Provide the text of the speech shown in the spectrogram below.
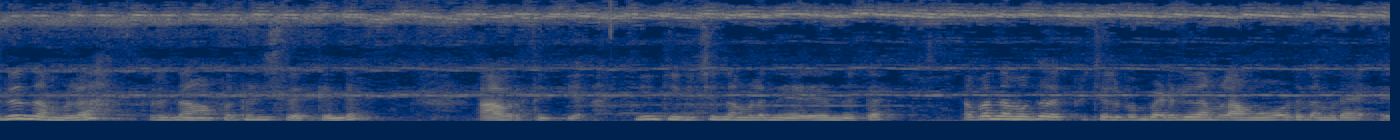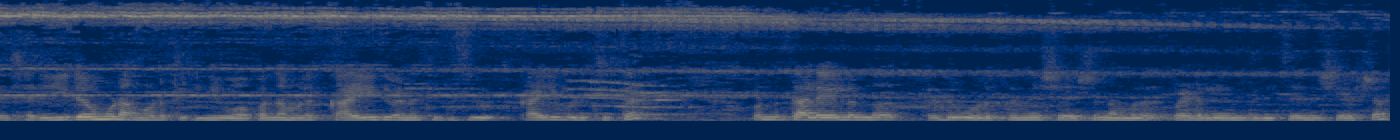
ഇത് നമ്മൾ ഒരു നാൽപ്പത്തഞ്ച് സെക്കൻഡ് ആവർത്തിക്കുക. ഇനി തിരിച്ച് നമ്മൾ നേരെ നിന്നിട്ട് അപ്പം നമുക്ക് ചിലപ്പം പെടലിൽ നമ്മൾ അങ്ങോട്ട് നമ്മുടെ ശരീരവും കൂടെ അങ്ങോട്ട് തിരിഞ്ഞു പോകും. അപ്പം നമ്മൾ കൈ വേണം തിരിച്ച് കൈ പിടിച്ചിട്ട് ഒന്ന് തലയിലൊന്ന് ഇത് കൊടുത്തതിന് ശേഷം നമ്മൾ പെടലിൽ നിന്ന് തിരിച്ചതിന് ശേഷം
